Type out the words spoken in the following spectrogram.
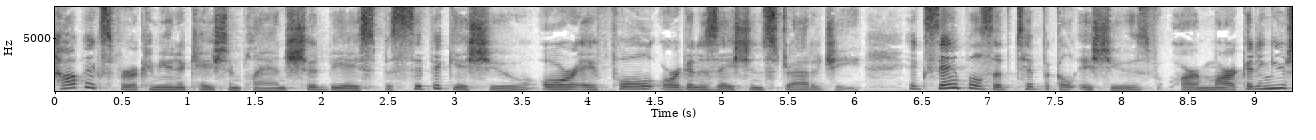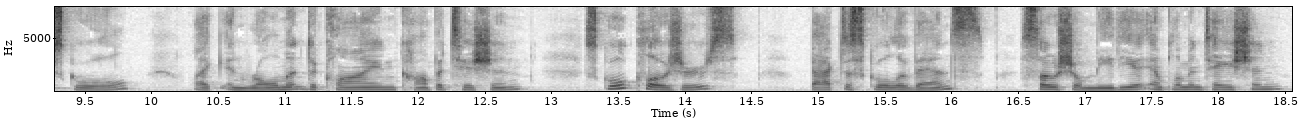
Topics for a communication plan should be a specific issue or a full organization strategy. Examples of typical issues are marketing your school, like enrollment decline, competition, school closures, back to school events, social media implementation,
